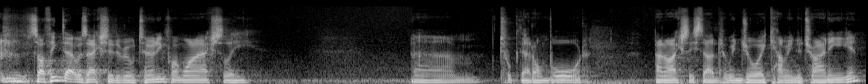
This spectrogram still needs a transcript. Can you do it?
so I think that was actually the real turning point when I actually um, took that on board. And I actually started to enjoy coming to training again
